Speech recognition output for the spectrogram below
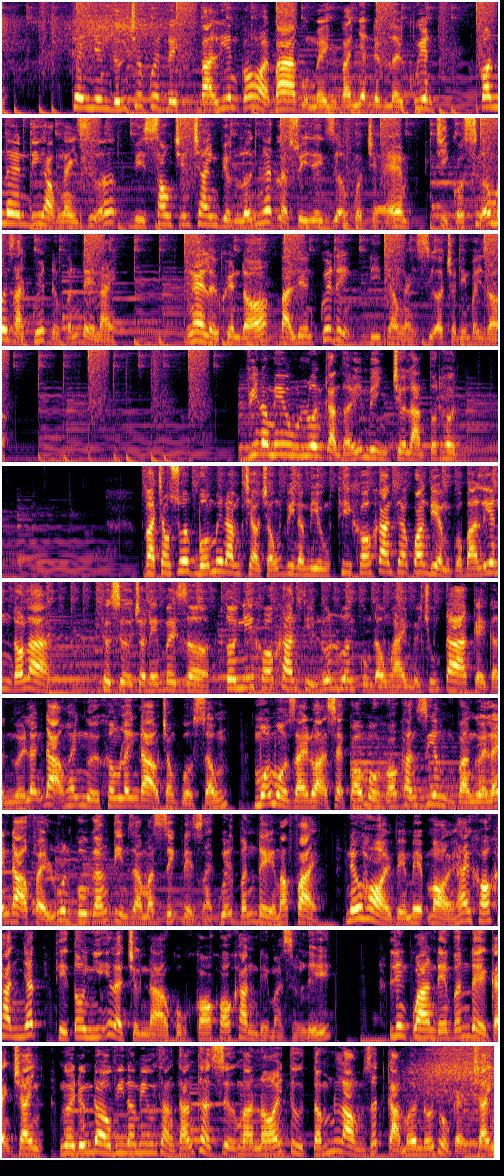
Thế nhưng đứng trước quyết định, bà Liên có hỏi ba của mình và nhận được lời khuyên con nên đi học ngành sữa vì sau chiến tranh việc lớn nhất là suy dinh dưỡng của trẻ em, chỉ có sữa mới giải quyết được vấn đề này. Nghe lời khuyên đó, bà Liên quyết định đi theo ngành sữa cho đến bây giờ. Vinamilk luôn cảm thấy mình chưa làm tốt hơn. Và trong suốt 40 năm trèo chống Vinamilk thì khó khăn theo quan điểm của bà Liên đó là Thực sự cho đến bây giờ, tôi nghĩ khó khăn thì luôn luôn cùng đồng hành với chúng ta kể cả người lãnh đạo hay người không lãnh đạo trong cuộc sống. Mỗi một giai đoạn sẽ có một khó khăn riêng và người lãnh đạo phải luôn cố gắng tìm ra mắt xích để giải quyết vấn đề mắc phải. Nếu hỏi về mệt mỏi hay khó khăn nhất thì tôi nghĩ là chừng nào cũng có khó khăn để mà xử lý. Liên quan đến vấn đề cạnh tranh, người đứng đầu Vinamilk thẳng thắn thật sự mà nói từ tấm lòng rất cảm ơn đối thủ cạnh tranh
